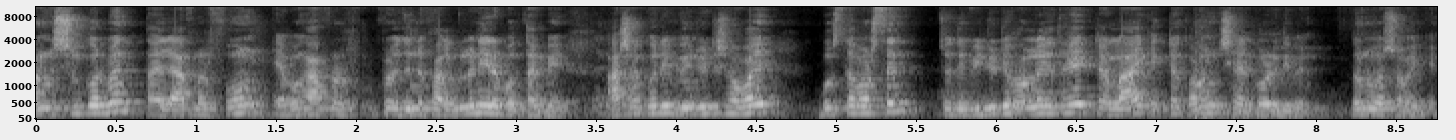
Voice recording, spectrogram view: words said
আনস্টল করবেন তাহলে আপনার ফোন এবং আপনার প্রয়োজনীয় ফাইলগুলো নিরাপদ থাকবে। আশা করি ভিডিওটি সবাই বুঝতে পারছেন। যদি ভিডিওটি ভালো লেগে থাকে, একটা লাইক একটা কমেন্ট শেয়ার করে দিবেন। ধন্যবাদ সবাইকে।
